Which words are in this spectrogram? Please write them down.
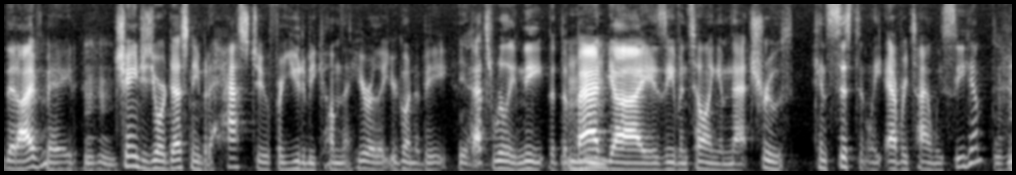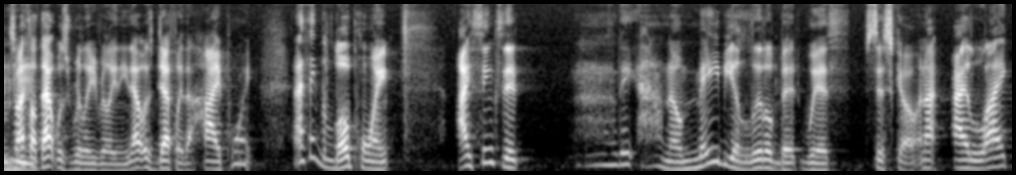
that I've made mm-hmm. changes your destiny, but it has to for you to become the hero that you're going to be. Yeah. That's really neat. That the mm-hmm. bad guy is even telling him that truth consistently every time we see him. So I thought that was really really neat. That was definitely the high point. And I think the low point. I think that mm, they, I don't know, maybe a little bit with Cisco, and I, I like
